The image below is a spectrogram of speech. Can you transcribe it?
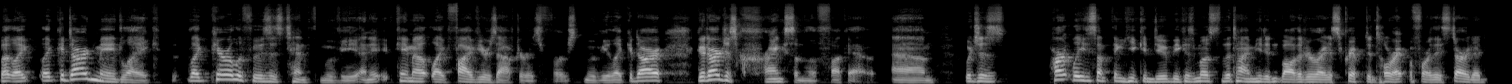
but like like Godard made like like Pierrot le Fou's tenth movie, and it came out like five years after his first movie. Like Godard, Godard just cranks them the fuck out, um, which is partly something he can do because most of the time he didn't bother to write a script until right before they started,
